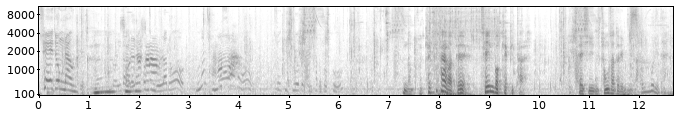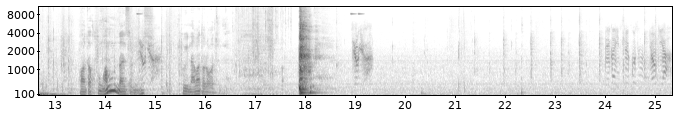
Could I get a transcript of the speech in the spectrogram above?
최종 라운드. 너희가 건지 몰라도 문은 전부 쓰라고. 단타도 좋고. 나 무슨 캐피탈 같아. 체인버 캐피탈. 대신 총사드립니다. 선물이다. 와, 나 궁 한 번도 안 썼네. 독이 남아 돌아가지고. 내가 있을 곳은 여기야.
